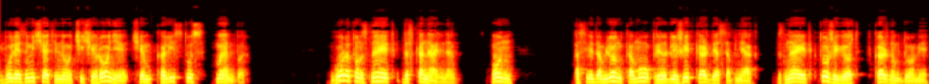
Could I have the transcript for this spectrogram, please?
более замечательного Чичероне, чем Калистус Менбер. Город он знает досконально. Он осведомлен, кому принадлежит каждый особняк, знает, кто живет в каждом доме,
